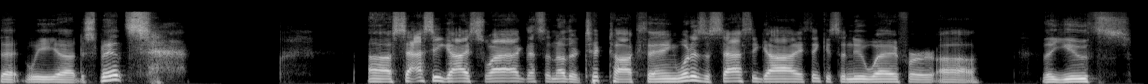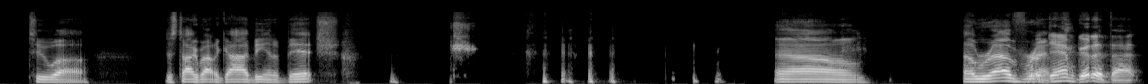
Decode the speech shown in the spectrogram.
that we uh, dispense. Uh, sassy guy swag. That's another TikTok thing. What is a sassy guy? I think it's a new way for uh, the youths to uh, just talk about a guy being a bitch. um, a reverend, We're damn good at that.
